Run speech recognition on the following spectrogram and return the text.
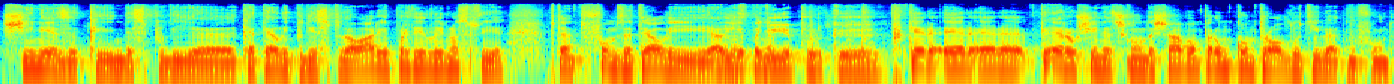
chinesa que ainda se podia, que até ali podia-se pedalar e a partir dali não se podia. Portanto, fomos até ali, ali não se podia porque. Porque era, era, era, era os chineses que não deixavam para um controle do Tibete, no fundo.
